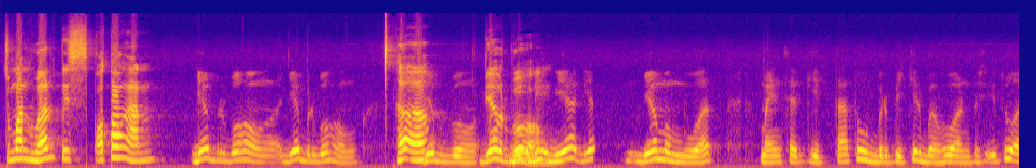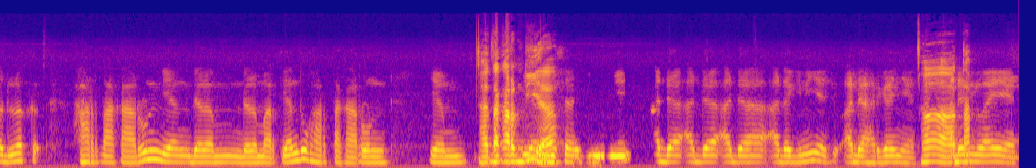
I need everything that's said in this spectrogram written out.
cuman One Piece potongan Dia berbohong, dia berbohong. Heeh. Dia berbohong. Dia berbohong. Dia, dia dia dia membuat mindset kita tuh berpikir bahwa One Piece itu adalah ke- harta karun yang dalam dalam artian tuh harta karun yang Harta karun dia. yang bisa di ada ada ada ada gininya cu, ada harganya ada tap- nilainya.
